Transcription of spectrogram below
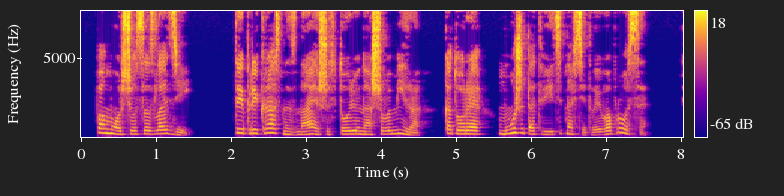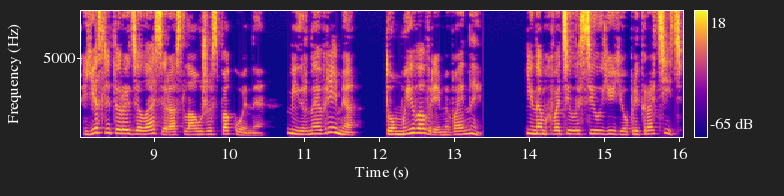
— поморщился злодей. «Ты прекрасно знаешь историю нашего мира, которая может ответить на все твои вопросы. Если ты родилась и росла уже спокойное, мирное время, то мы во время войны. И нам хватило сил ее прекратить.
